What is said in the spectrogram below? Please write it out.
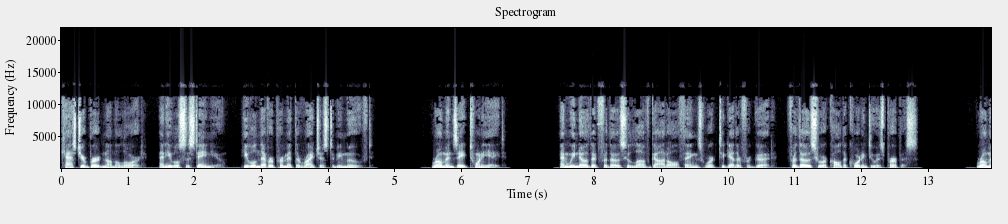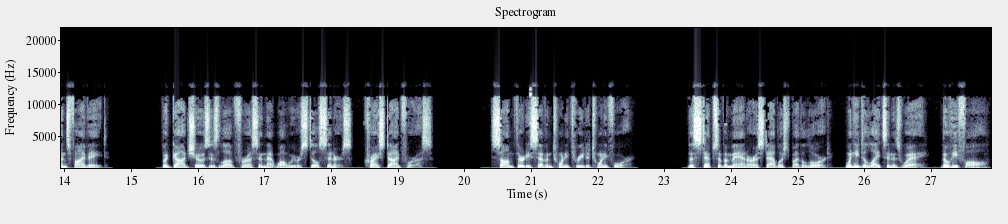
Cast your burden on the Lord, and he will sustain you. He will never permit the righteous to be moved. Romans 8:28. And we know that for those who love God all things work together for good, for those who are called according to his purpose. Romans 5:8. But God shows his love for us in that while we were still sinners, Christ died for us. Psalm 37:23 24. The steps of a man are established by the Lord, when he delights in his way, though he fall,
